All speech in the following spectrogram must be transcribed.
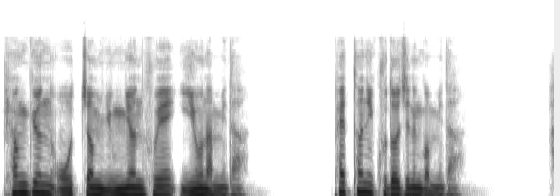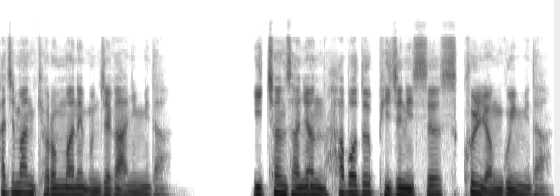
평균 5.6년 후에 이혼합니다. 패턴이 굳어지는 겁니다. 하지만 결혼만의 문제가 아닙니다. 2004년 하버드 비즈니스 스쿨 연구입니다.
